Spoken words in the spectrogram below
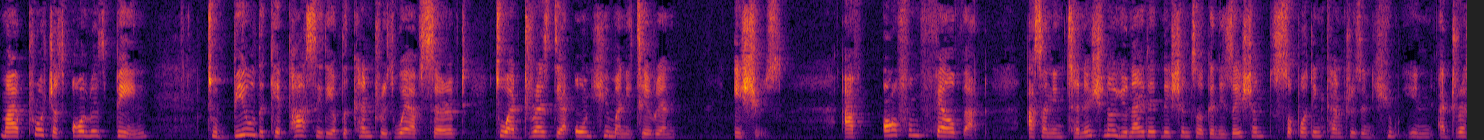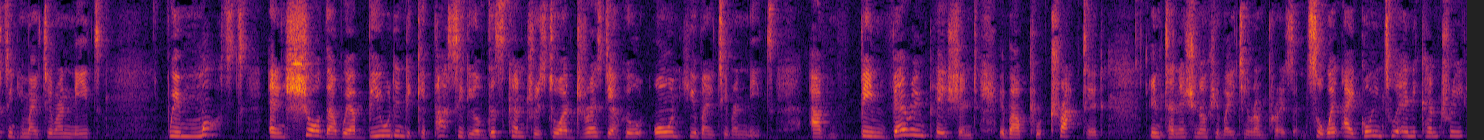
my approach has always been to build the capacity of the countries where I've served to address their own humanitarian issues. I've often felt that as an international United Nations organization supporting countries in, in addressing humanitarian needs, we must ensure that we are building the capacity of these countries to address their own humanitarian needs. I've been very impatient about protracted international humanitarian presence. So when I go into any country,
